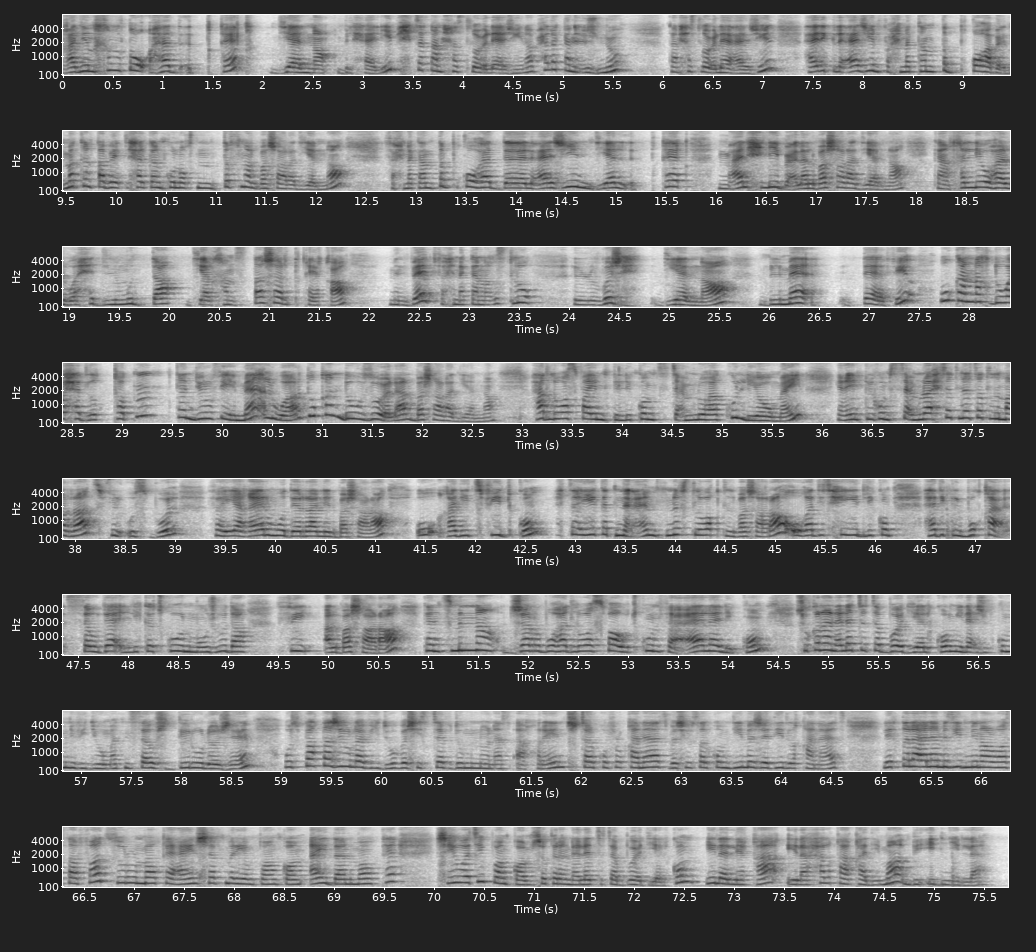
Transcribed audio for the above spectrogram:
غادي نخلطوا هاد الدقيق ديالنا بالحليب حتى كنحصلوا على عجينة. بحال كنعجنوه كنحصلوا على عجين. هذيك العجين فحنا كنطبقوها بعد ما كان طبيعة الحال كنكونوا نظفنا البشرة ديالنا. فحنا كنطبقوا هاد العجين ديال الدقيق مع الحليب على البشرة ديالنا. كنخليوها لواحد المدة ديال 15 دقيقة. من بعد فحنا كنغسلوا الوجه ديالنا بالماء الدافئ وكناخذوا واحد القطن كنديروا فيه ماء الورد وكندوزو على البشرة ديالنا. هاد الوصفة يمكن لكم تستعملوها كل يومين يعني يمكن لكم تستعملوها حتى ثلاثة المرات في الأسبوع فهي غير مضرة للبشرة وغادي تفيدكم. حتى هي كتنعم في نفس الوقت البشرة وغادي تحيد لكم هذيك البقع السوداء اللي كتكون موجودة في البشرة. كنتمنى تجربوا هاد الوصفة وتكون فعالة لكم. شكرا على التتبع ديالكم. إلى عجبكم الفيديو ما تنساوش ديروا له j'aime وتبارطاجيو la vidéo باش يستافدوا منه ناس آخرين تشتركوا في القناة باش يوصلكم ديما جديد القناة. للاطلاع على مزيد من الوصفات زوروا الموقعين شاف مريم com أيضا موقع شهوتي كوم شكرا على التتبع ديالكم. إلى اللقاء إلى حلقة قادمة بإذن الله.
